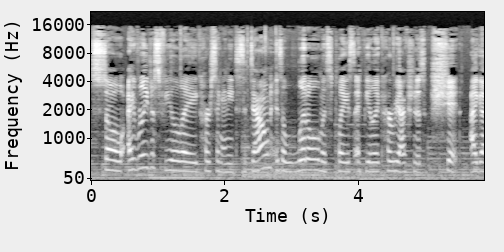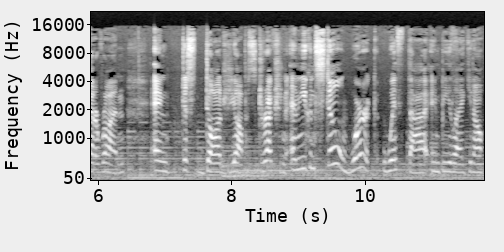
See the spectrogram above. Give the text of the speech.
so I really just feel like her saying I need to sit down is a little misplaced. I feel like her reaction is shit, I gotta run, and just dodge the opposite direction. And you can still work with that and be like, you know,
